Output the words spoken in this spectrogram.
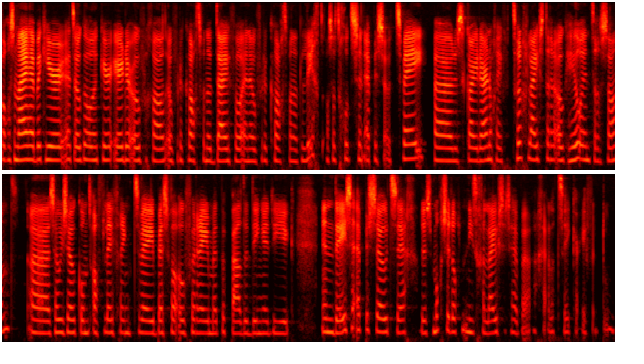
Volgens mij heb ik hier het ook al een keer eerder over gehad. Over de kracht van de duivel en over de kracht van het licht. Als het goed is in episode 2. Uh, eh, dus kan je daar nog even terugluisteren. Ook heel interessant. Uh, sowieso komt aflevering 2 best wel overeen met bepaalde dingen die ik in deze episode zeg. Dus mocht je nog niet geluisterd hebben, ga dat zeker even doen.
